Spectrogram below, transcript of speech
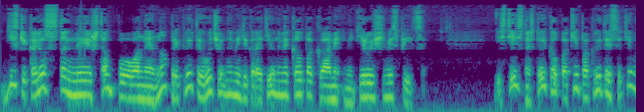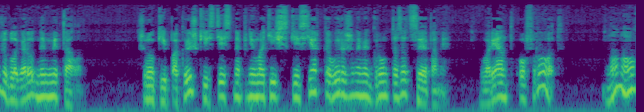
Диски колес стальные, штампованные, но прикрыты вычурными декоративными колпаками, имитирующими спицы. Естественно, что и колпаки покрыты все тем же благородным металлом. Широкие покрышки, естественно, пневматические с ярко выраженными грунтозацепами. Вариант оффроад? Ну-ну.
